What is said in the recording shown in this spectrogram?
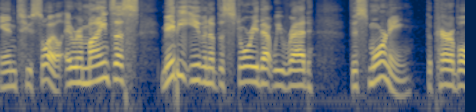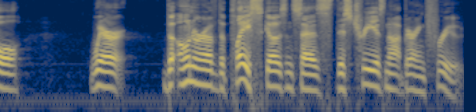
into soil. It reminds us maybe even of the story that we read this morning, the parable where the owner of the place goes and says, This tree is not bearing fruit.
